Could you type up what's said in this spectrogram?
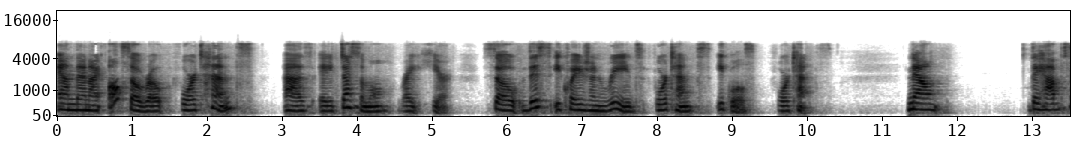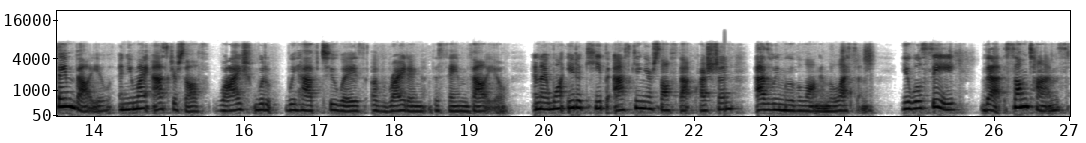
And then I also wrote 4 tenths as a decimal right here. So this equation reads 4 tenths equals 4 tenths. Now, they have the same value, and you might ask yourself, why would we have two ways of writing the same value? And I want you to keep asking yourself that question as we move along in the lesson. You will see that sometimes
